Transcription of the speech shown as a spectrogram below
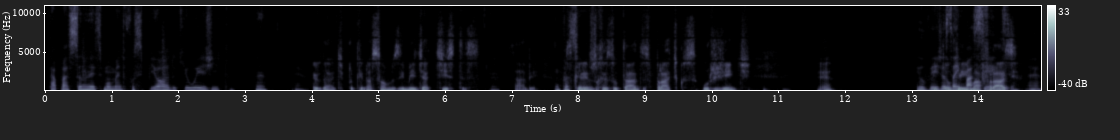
está passando nesse momento fosse pior do que o Egito, né? Verdade, porque nós somos imediatistas, sabe? Nós queremos resultados práticos, urgente. É. Eu vejo Então essa tem uma impaciência. frase, É,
